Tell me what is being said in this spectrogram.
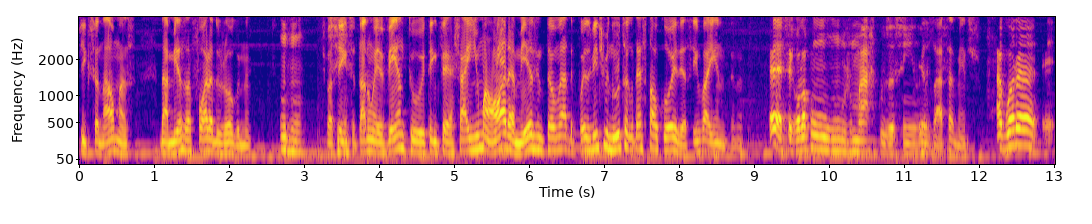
ficcional, mas da mesa fora do jogo, né? Uhum. Tipo assim, Sim. assim, você tá num evento e tem que fechar em uma hora mesmo, então ah, depois de 20 minutos acontece tal coisa, e assim vai indo, entendeu? É, você coloca uns marcos assim. Né? Exatamente. Agora, é,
